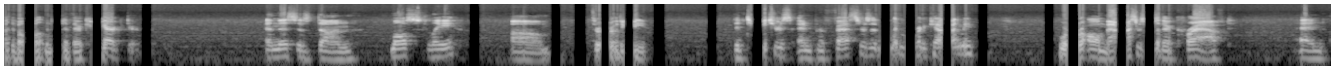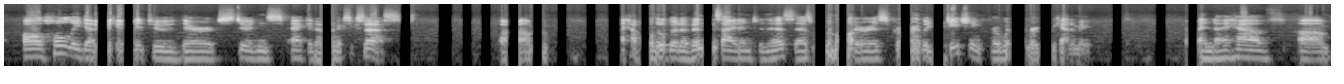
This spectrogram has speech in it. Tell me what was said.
development of their character. And this is done mostly um, through the, the teachers and professors at Wittenberg Academy, who are all masters of their craft and all wholly dedicated to their students' academic success. Um, I have a little bit of insight into this as my mother is currently teaching for Wittenberg Academy. And I have um,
